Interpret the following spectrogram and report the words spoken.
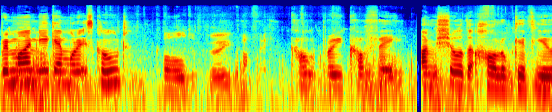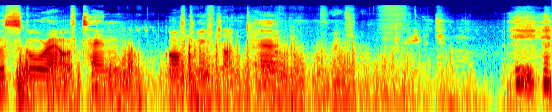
remind me again what it's called. Cold brew coffee. Cold brew coffee. I'm sure that Hol will give you a score out of ten after we've drunk it. Yeah.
